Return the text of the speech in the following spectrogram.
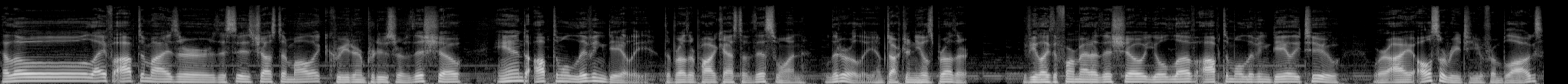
Hello, Life Optimizer. This is Justin Malik, creator and producer of this show and Optimal Living Daily, the brother podcast of this one. Literally, I'm Dr. Neil's brother. If you like the format of this show, you'll love Optimal Living Daily too, where I also read to you from blogs,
